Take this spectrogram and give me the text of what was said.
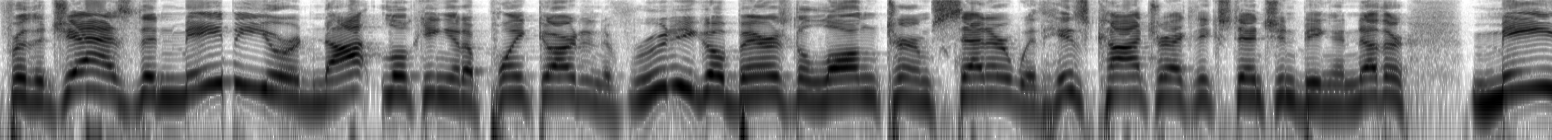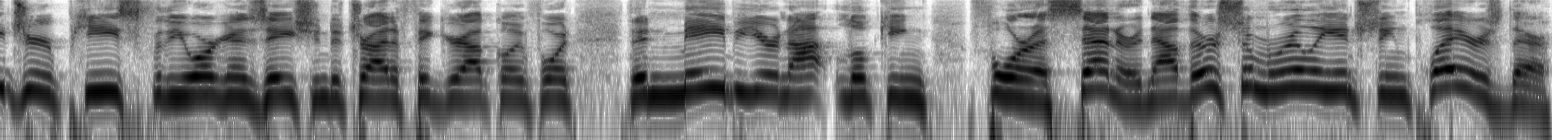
for the Jazz, then maybe you're not looking at a point guard. And if Rudy Gobert is the long term center, with his contract extension being another major piece for the organization to try to figure out going forward, then maybe you're not looking for a center. Now, there's some really interesting players there.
